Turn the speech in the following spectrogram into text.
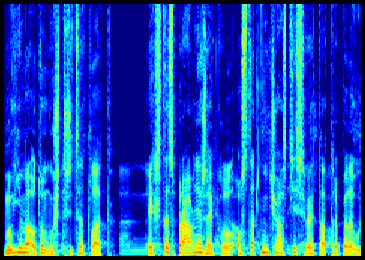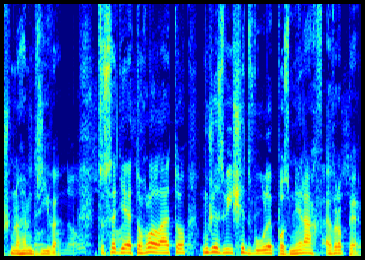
Mluvíme o tom už 30 let. Jak jste správně řekl, ostatní části světa trpěly už mnohem dříve. Co se děje tohle léto, může zvýšit vůli po změnách v Evropě.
